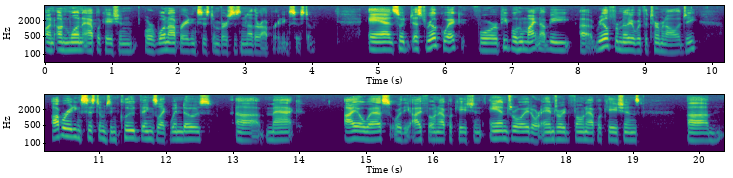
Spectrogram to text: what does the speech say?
on, on one application or one operating system versus another operating system. And so, just real quick, for people who might not be uh, real familiar with the terminology, operating systems include things like Windows, uh, Mac, iOS or the iPhone application, Android or Android phone applications, um,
